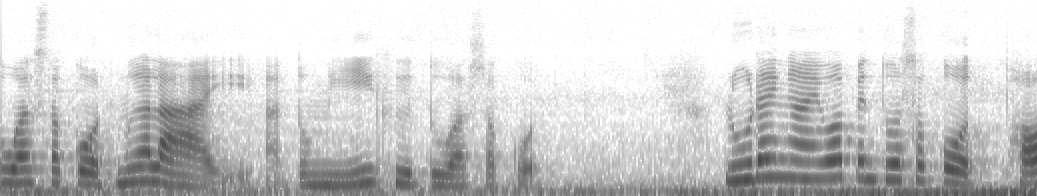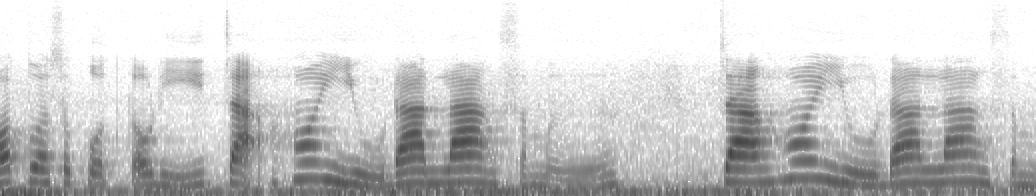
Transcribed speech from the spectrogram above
ตัวสะกดเมื่อไหร่อะตรงนี้คือตัวสะกด รู้ได้ไงว่าเป็นตัวสะกด เพราะตัวสะกดเกาหลีจะห้อยอยู่ด้านล่างเสมอ จะห้อยอยู่ด้านล่างเสม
